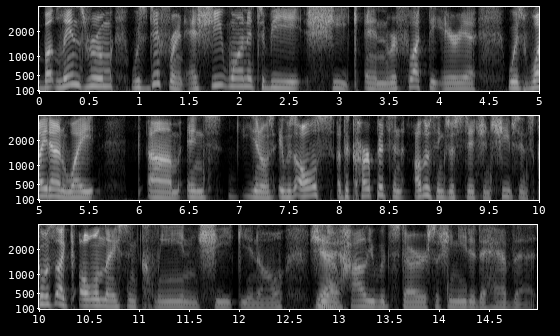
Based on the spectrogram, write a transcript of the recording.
But Lynn's room was different as she wanted to be chic and reflect the area was white on white. Um, and you know, it was all the carpets and other things were stitched in sheepskin. So it was like all nice and clean and chic, you know. She had a Hollywood star, so she needed to have that.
